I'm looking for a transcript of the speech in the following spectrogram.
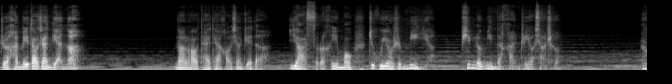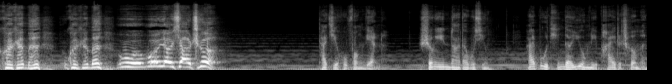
这还没到站点呢。那老太太好像觉得压死了黑猫就会要人命一样。拼了命的喊着要下车，快开门，快开门，我我要下车。他几乎疯癫了，声音大到不行，还不停的用力拍着车门。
